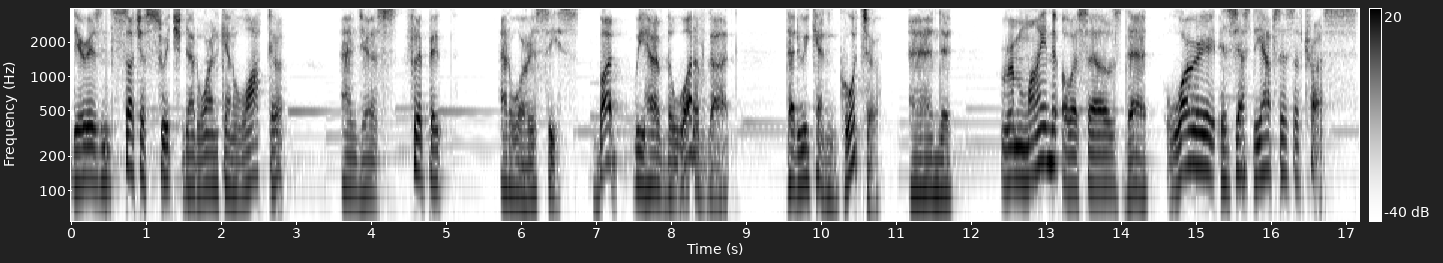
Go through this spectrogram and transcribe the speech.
There isn't such a switch that one can walk to and just flip it and worries cease. But we have the Word of God that we can go to and remind ourselves that worry is just the absence of trust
